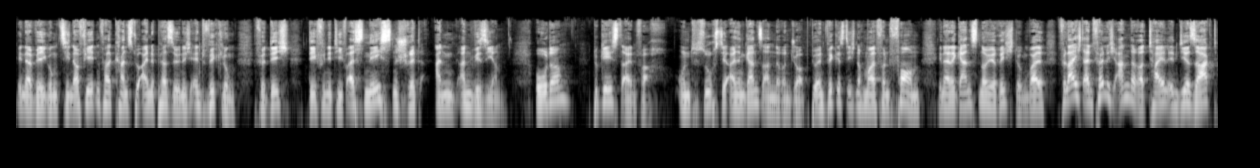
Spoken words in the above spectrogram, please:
in Erwägung ziehen. Auf jeden Fall kannst du eine persönliche Entwicklung für dich definitiv als nächsten Schritt an, anvisieren. Oder du gehst einfach und suchst dir einen ganz anderen Job. Du entwickelst dich nochmal von vorn in eine ganz neue Richtung, weil vielleicht ein völlig anderer Teil in dir sagt,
